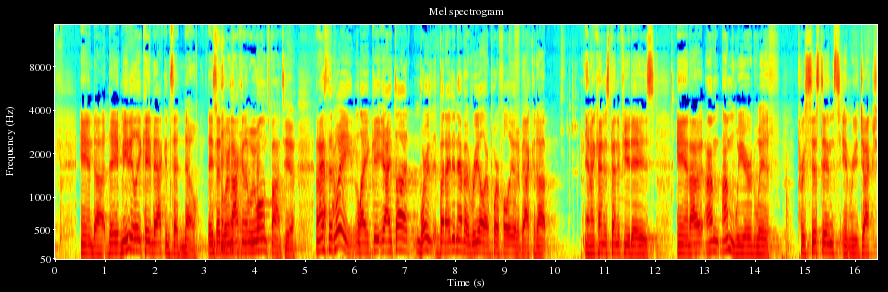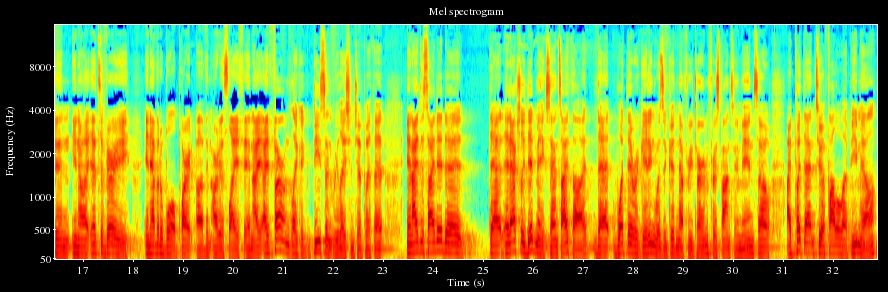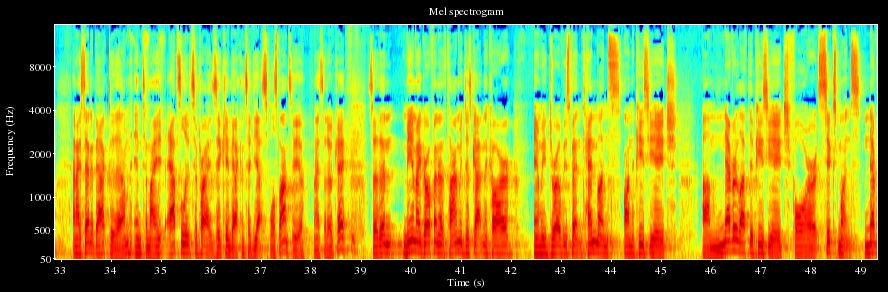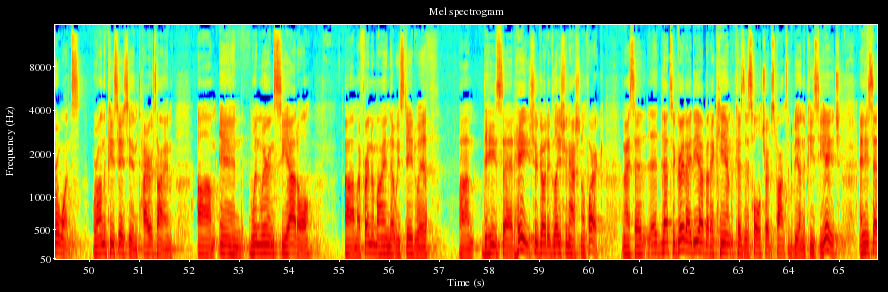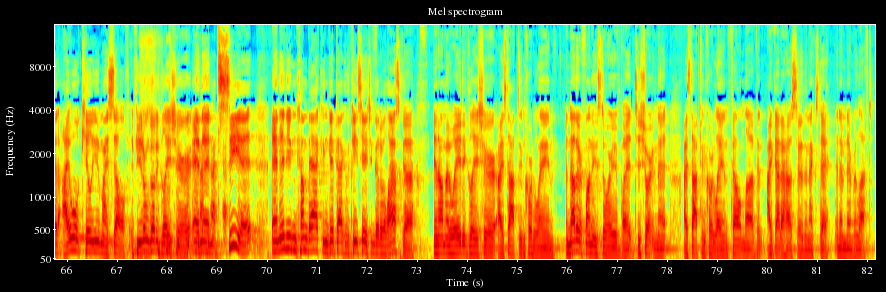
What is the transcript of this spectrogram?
And uh, they immediately came back and said no. They said we're not gonna, we won't sponsor you. And I said, wait, like I thought, but I didn't have a reel or portfolio to back it up. And I kind of spent a few days, and I, I'm I'm weird with persistence and rejection, you know, it's a very inevitable part of an artist's life. And I, I found like a decent relationship with it. And I decided to that it actually did make sense. I thought that what they were getting was a good enough return for sponsoring me. And so I put that into a follow up email and I sent it back to them. And to my absolute surprise, they came back and said, Yes, we'll sponsor you. And I said, Okay. So then me and my girlfriend at the time, we just got in the car and we drove. We spent 10 months on the PCH. Um, never left the PCH for six months, never once. We're on the PCH the entire time. Um, and when we were in Seattle, um, a friend of mine that we stayed with, um, he said, Hey, you should go to Glacier National Park. And I said, That's a great idea, but I can't because this whole trip's sponsored to be on the PCH. And he said, I will kill you myself if you don't go to Glacier and then see it, and then you can come back and get back to the PCH and go to Alaska. And on my way to Glacier, I stopped in Coeur d'Alene. Another funny story, but to shorten it, I stopped in Coeur d'Alene, fell in love, and I got a house there the next day, and I've never left.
